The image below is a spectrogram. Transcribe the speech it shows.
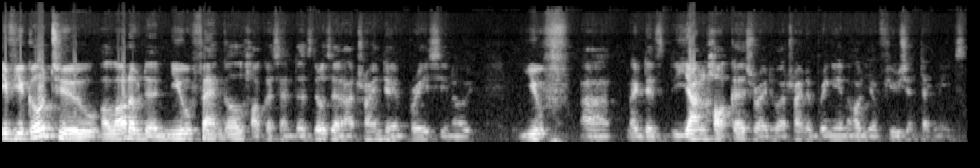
if you go to a lot of the newfangled hawker centers, those that are trying to embrace, you know, youth, uh, like this young hawkers, right, who are trying to bring in all your fusion techniques.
